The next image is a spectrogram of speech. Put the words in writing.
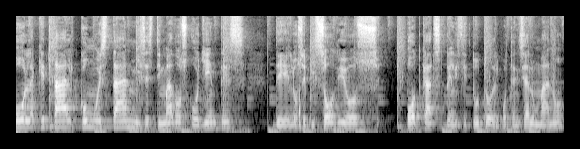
Hola, ¿qué tal? ¿Cómo están mis estimados oyentes de los episodios podcasts del Instituto del Potencial Humano?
